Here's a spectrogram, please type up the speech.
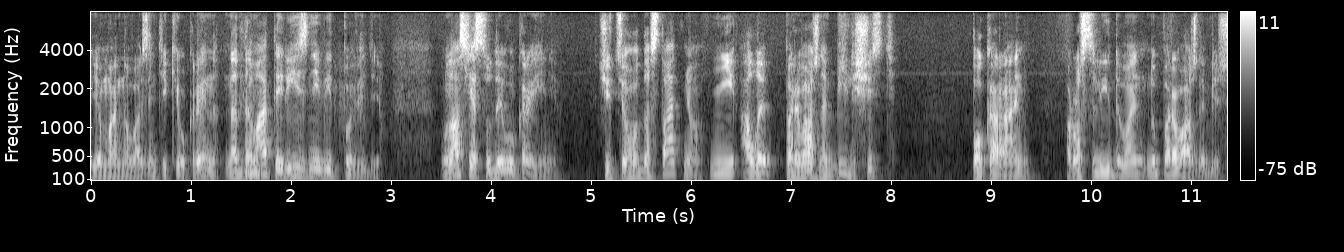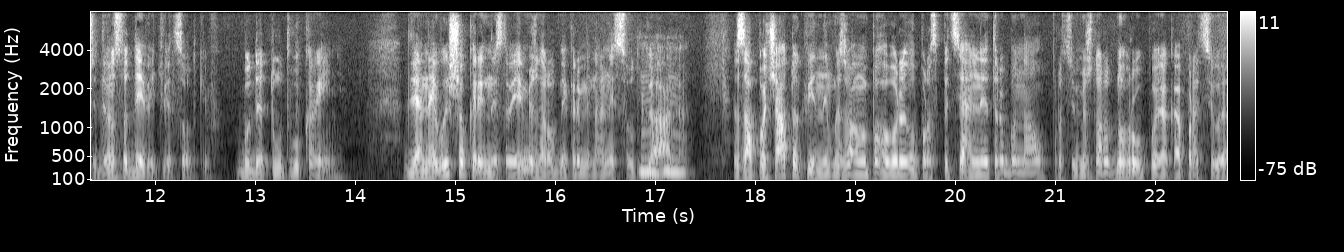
я маю на увазі, не тільки Україна, надавати різні відповіді. У нас є суди в Україні. Чи цього достатньо? Ні. Але переважна більшість покарань, розслідувань, ну переважна більшість, 99% буде тут в Україні. Для найвищого керівництва є міжнародний кримінальний суд Гаага. За початок війни ми з вами поговорили про спеціальний трибунал, про цю міжнародну групу, яка працює.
